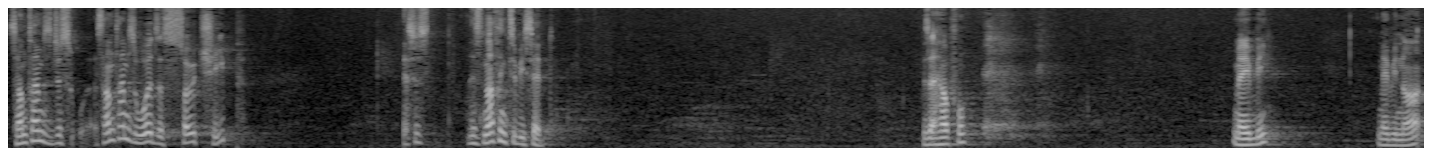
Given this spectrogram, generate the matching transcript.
Sometimes, just, sometimes words are so cheap, it's just, there's nothing to be said. Is that helpful? Maybe. Maybe not.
